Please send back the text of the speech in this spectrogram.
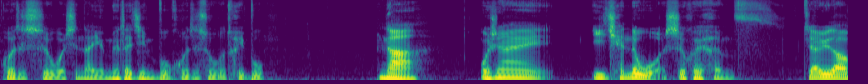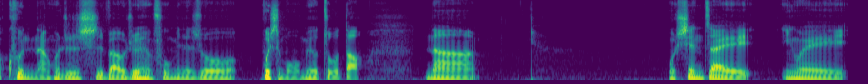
或者是我现在有没有在进步，或者是我退步。那我现在。以前的我是会很，只要遇到困难或者是失败，我就会很负面的说，为什么我没有做到？那我现在因为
